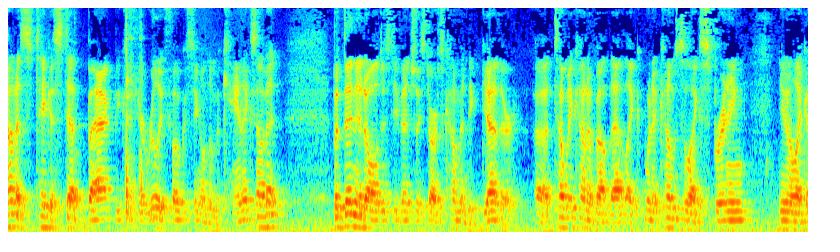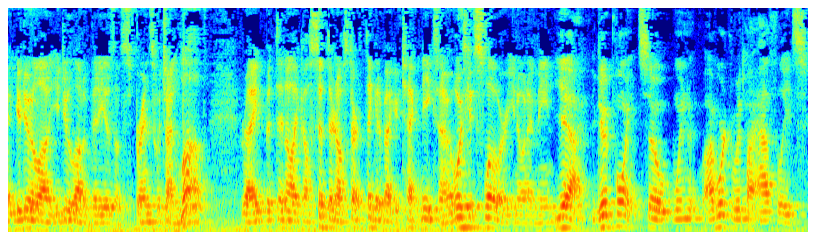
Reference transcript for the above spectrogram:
Kind of take a step back because you're really focusing on the mechanics of it. But then it all just eventually starts coming together. Uh, tell me kind of about that. Like when it comes to like sprinting, you know, like you're doing a lot. Of, you do a lot of videos on sprints, which I love, right? But then like I'll sit there and I'll start thinking about your techniques, and I always get slower. You know what I mean? Yeah, good point. So when I work with my athletes,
